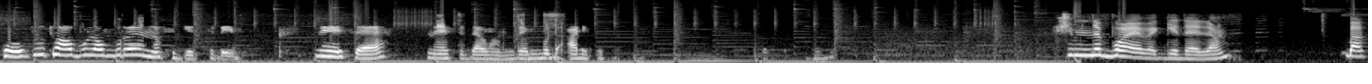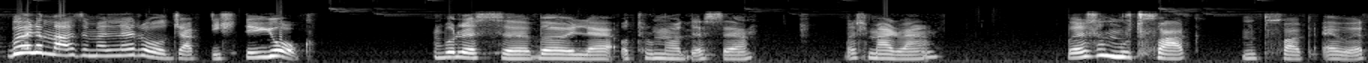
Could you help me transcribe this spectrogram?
Koltuğu ta buradan buraya nasıl getireyim? Neyse. Neyse devam edelim. Burada hareket Şimdi bu eve girelim. Bak böyle malzemeler olacaktı işte yok. Burası böyle oturma odası. Burası merdiven. Burası mutfak. Mutfak evet.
